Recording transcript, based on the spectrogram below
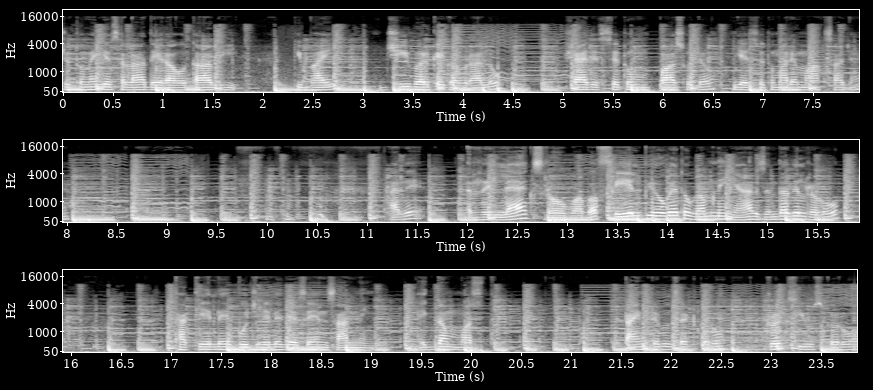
जो तुम्हें ये सलाह दे रहा होता अभी कि भाई, जी भर के घबरा लो। शायद इससे तुम पास हो जाओ, या इससे तुम्हारे मार्क्स आ जाएँ। अरे रिलैक्स रहो बाबा फेल भी हो गए तो गम नहीं यार, ज़िंदा दिल रहो। थकेले, बुझेले जैसे इंसान नहीं, एकदम मस्त। टाइम टेबल सेट करो ट्रिक्स यूज़ करो,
